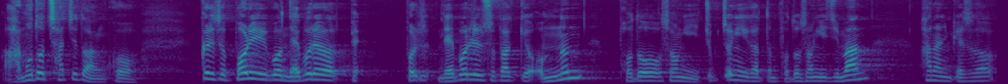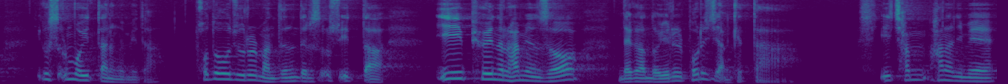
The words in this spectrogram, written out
아무도 찾지도 않고 그래서 버리고 내버려 내버릴 수밖에 없는 포도송이 쭉정이 같은 포도송이지만 하나님께서 이거 쓸모 있다는 겁니다. 포도주를 만드는 데를 쓸수 있다. 이 표현을 하면서 내가 너희를 버리지 않겠다. 이 참 하나님의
